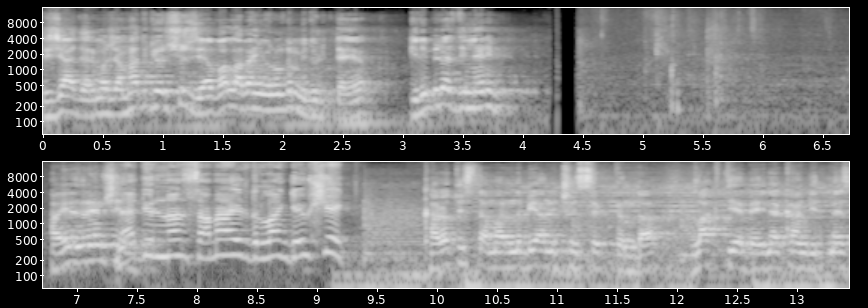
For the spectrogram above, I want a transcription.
Rica ederim hocam. Hadi görüşürüz ya. Vallahi ben yoruldum müdürlükten ya. Gidin biraz dinleneyim. Hayırdır hemşerim? Ne diyorsun lan sana hayırdır lan gevşek. Karotis damarını bir an için sıktığında lak diye beyne kan gitmez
